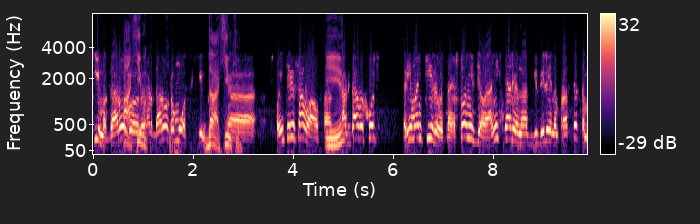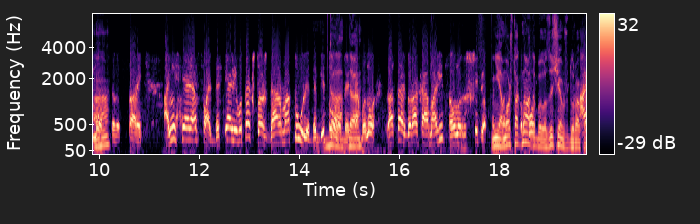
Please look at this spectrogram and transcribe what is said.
Химок, дорога, А, Химок. дор- дорога мост Химок. Да, Химки. поинтересовался, И? когда вы хоть ремонтировать, что они сделали? Они сняли над юбилейным проспектом мост Ага. этот старый, они сняли асфальт, да сняли его так, что аж до арматуры, до бетона, Да, то есть, да. как бы, ну, заставь дурака молиться, он расшибет. Не, может, так надо было. Зачем же дурака? А,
